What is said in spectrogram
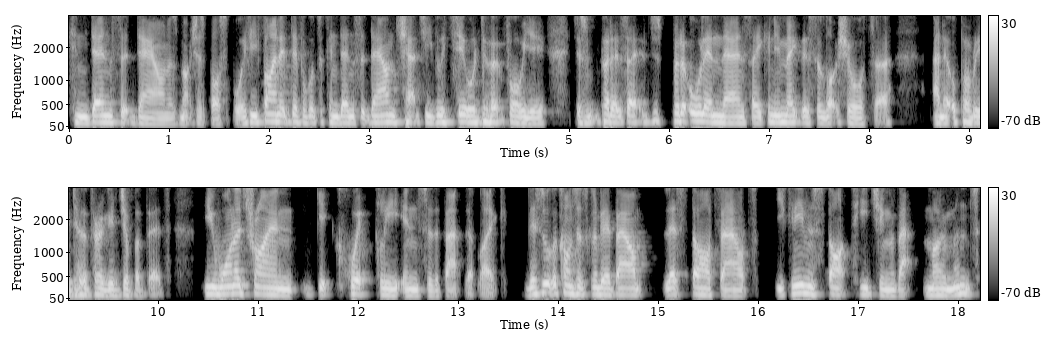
condense it down as much as possible. If you find it difficult to condense it down, ChatGPT will do it for you. Just put it, just put it all in there and say, "Can you make this a lot shorter?" And it'll probably do a very good job of it. You want to try and get quickly into the fact that, like, this is what the content's going to be about. Let's start out. You can even start teaching that moment,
